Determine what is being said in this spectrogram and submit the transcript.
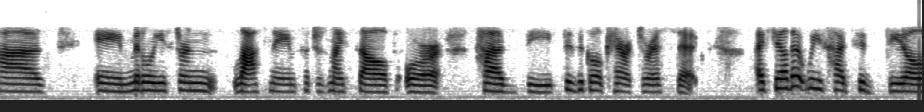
has a Middle Eastern last name, such as myself, or has the physical characteristics, I feel that we've had to deal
